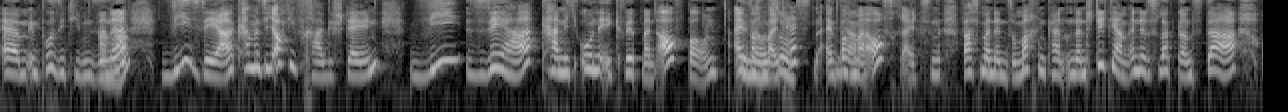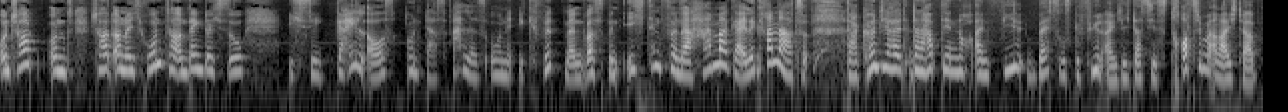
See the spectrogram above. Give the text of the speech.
ähm, im positiven Sinne. Aha. Wie sehr kann man sich auch die Frage stellen, wie sehr kann ich ohne Equipment aufbauen? Einfach Genau mal so. testen, einfach Ja. mal ausreizen, was man denn so machen kann. Und dann steht ihr am Ende des Lockdowns da und schaut und schaut an euch runter und denkt euch so, ich sehe geil aus und das alles ohne Equipment. Was bin ich denn für eine hammergeile Granate? Da könnt ihr halt, dann habt ihr noch ein viel besseres Gefühl eigentlich, dass ihr es trotzdem erreicht habt,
